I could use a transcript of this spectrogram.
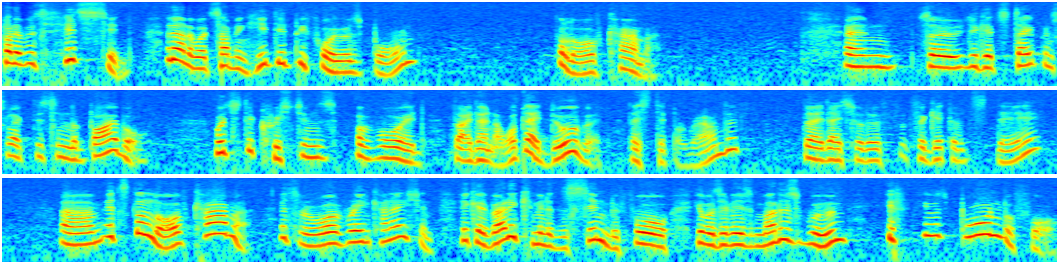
But it was his sin. In other words, something he did before he was born, the law of karma. And so you get statements like this in the Bible, which the Christians avoid. They don't know what they do with it. They step around it. They, they sort of forget that it's there. Um, it's the law of karma. It's the law of reincarnation. He could have only committed the sin before he was in his mother's womb if he was born before.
